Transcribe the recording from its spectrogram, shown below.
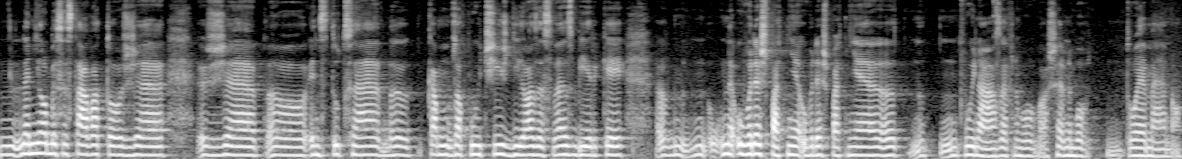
Nemělo by se stávat to, že, že instituce, kam zapůjčíš díla ze své sbírky, neuvede špatně, uvede špatně tvůj název nebo vaše, nebo tvoje jméno.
